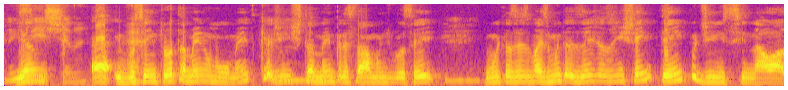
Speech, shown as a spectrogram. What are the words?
Não E a- existe, né? É, e você entrou também num momento que a gente também precisava muito de você. E muitas vezes, mas muitas vezes a gente tem tempo de ensinar ó,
